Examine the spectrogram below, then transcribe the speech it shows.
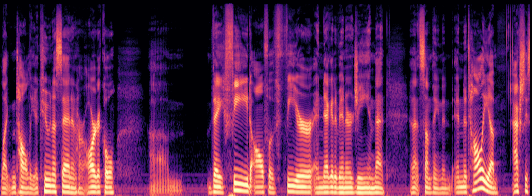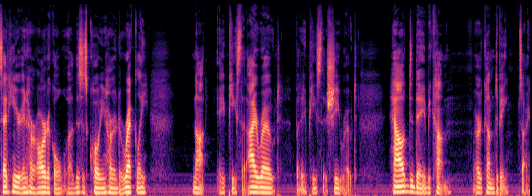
like Natalia Kuna said in her article. Um, they feed off of fear and negative energy, and that and that's something. And, and Natalia actually said here in her article, uh, this is quoting her directly, not a piece that I wrote, but a piece that she wrote. How did they become, or come to be? Sorry.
